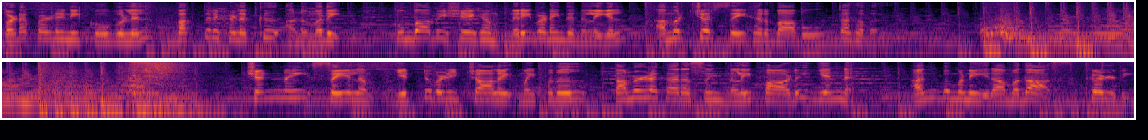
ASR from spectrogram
வடபழனி கோவிலில் பக்தர்களுக்கு அனுமதி. கும்பாபிஷேகம் நிறைவடைந்த நிலையில் அமைச்சர் சேகர் பாபு தகவல். சென்னை சேலம் எட்டு வழிச்சாலை அமைப்பதில் தமிழக அரசின் நிலைப்பாடு என்ன? அன்புமணி ராமதாஸ் கேள்வி.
